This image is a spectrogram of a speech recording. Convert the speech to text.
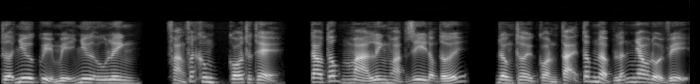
tựa như quỷ mị như ưu linh, phảng phất không có thực thể, cao tốc mà linh hoạt di động tới, đồng thời còn tại tấp nập lẫn nhau đổi vị,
